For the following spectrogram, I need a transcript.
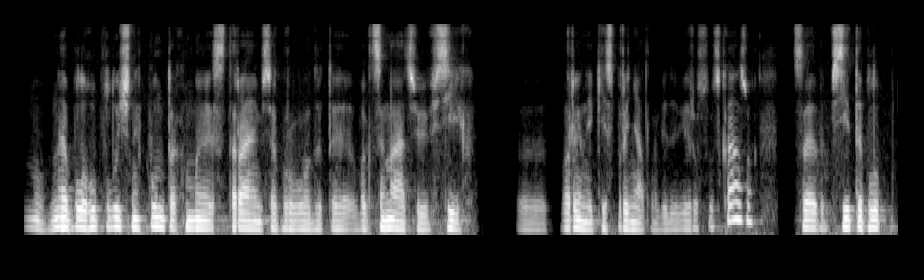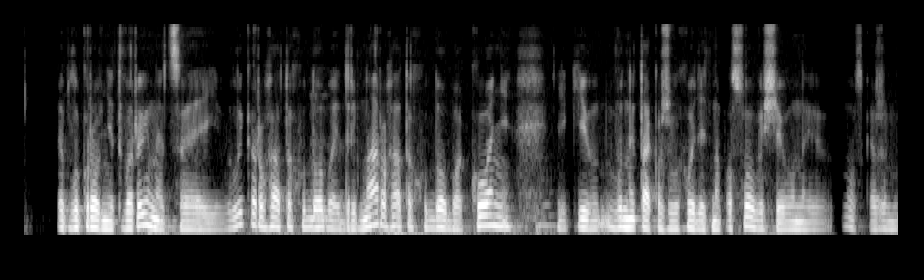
Ну, в неблагополучних пунктах ми стараємося проводити вакцинацію всіх е, тварин, які сприйнятли від вірусу сказу. Це всі тепло, теплокровні тварини, це і велика рогата худоба, і дрібна рогата худоба, коні, які вони також виходять на пасовище, вони, ну скажімо,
